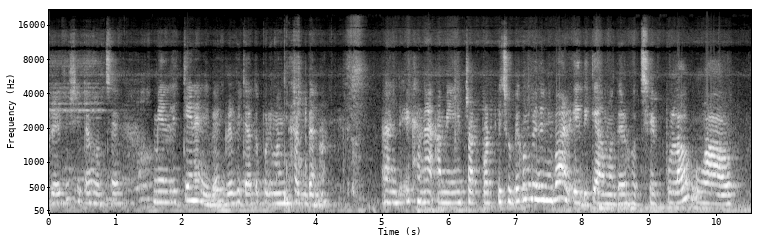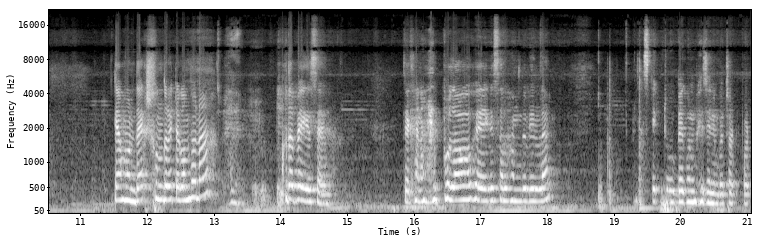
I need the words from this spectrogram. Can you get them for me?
গ্রেভি সেটা হচ্ছে মেনলি টেনে নিবে। গ্রেভিটা এত পরিমাণ থাকবে না। অ্যান্ড এখানে আমি চটপট কিছু বেগুন ভেজে নিব আর এইদিকে আমাদের হচ্ছে পোলাও। ওয়াও কেমন দেখ সুন্দর একটা গন্ধ না? ক্ষুদা পেয়ে গেছে। তো এখানে আমার পোলাও হয়ে গেছে আলহামদুলিল্লাহ। জাস্ট একটু বেগুন ভেজে নিব চটপট।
